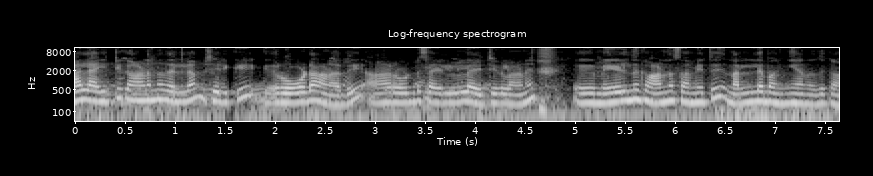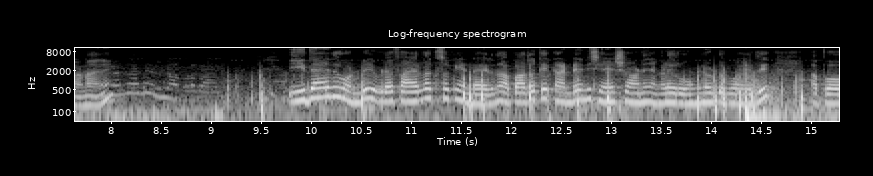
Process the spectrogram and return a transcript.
ആ ലൈറ്റ് കാണുന്നതെല്ലാം ശരിക്ക് റോഡാണത് ആ റോഡിന്റെ സൈഡിലുള്ള ലൈറ്റുകളാണ്. മേളിൽ നിന്ന് കാണുന്ന സമയത്ത് നല്ല ഭംഗിയാണത് കാണാൻ ഇതായത് കൊണ്ട് ഇവിടെ ഫയർ വർക്സ് ഒക്കെ ഉണ്ടായിരുന്നു. അപ്പോൾ അതൊക്കെ കണ്ടതിന് ശേഷമാണ് ഞങ്ങൾ റൂമിലോട്ട് പോയത്. അപ്പോൾ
